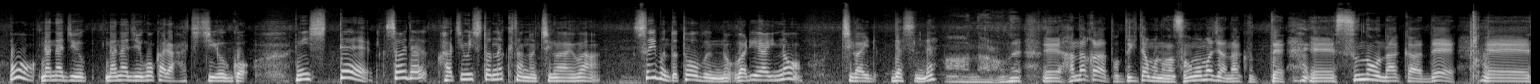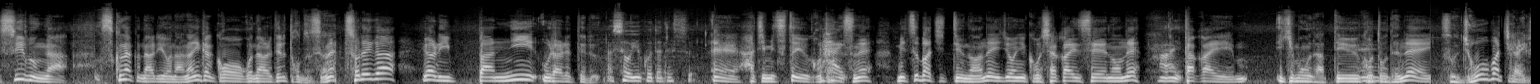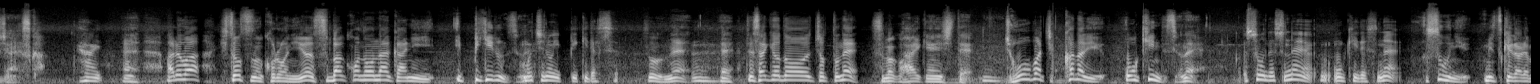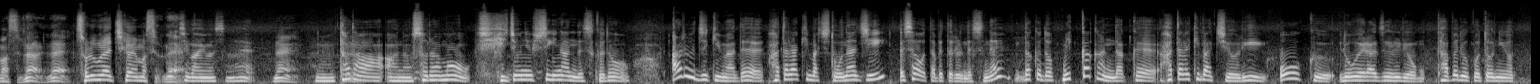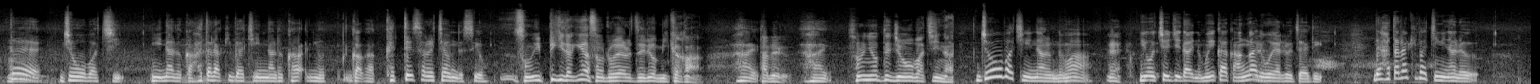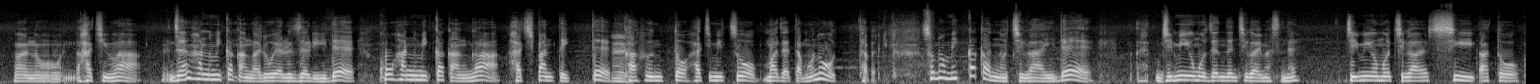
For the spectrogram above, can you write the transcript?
を70 75から85にしてそれで蜂蜜とネクターの違いは水分と糖分の割合の違いですね。あなるほどね、えー、花から取ってきたものがそのままじゃなくって、はい、えー、巣の中で、えー、水分が少なくなるような何かこう行われてるってことですよね。それがいわゆる一般に売られてる。そういうことです。えー、蜂蜜ということですね。ミツバチっていうのはね非常にこう社会性のね、はい、高い生き物だっていうことでね、えー、その女王蜂がいるじゃないですか。はい、えあれは一つの頃には巣箱の中に一匹いるんですよねもちろん一匹ですそうね、うん、えで先ほどちょっとね巣箱拝見して、うん、女王蜂かなり大きいんですよね。そうですね。大きいですね。すぐに見つけられますよねね。それぐらい違いますよね。違いますね。ね、うん、ただ、あのそれも非常に不思議なんですけどある時期まで働き蜂と同じ餌を食べてるんですね。だけど3日間だけ働き蜂より多くローエラゼリーを食べることによって、女王蜂になるか働き蜂になるかにが決定されちゃうんですよ。その1匹だけがそのロイヤルゼリーを3日間食べる、はい、それによって女王蜂になる。女王蜂になるのは、幼虫時代の6日間がロイヤルゼリー、で働き蜂になるあの蜂は前半の3日間がロイヤルゼリーで後半の3日間が蜂パンっていって花粉と蜂蜜を混ぜたものを食べる。その3日間の違いで寿命も全然違いますね。寿命も違うしあと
